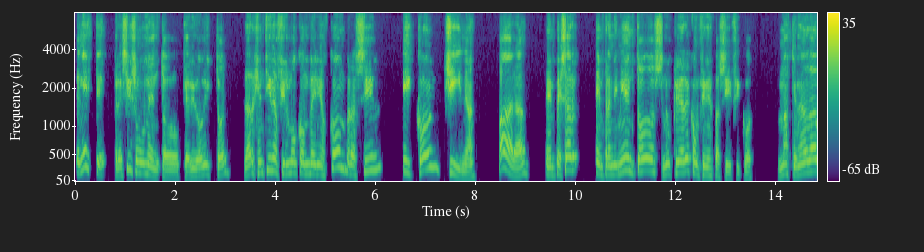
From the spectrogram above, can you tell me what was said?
en este preciso momento, querido Víctor, la Argentina firmó convenios con Brasil y con China para empezar emprendimientos nucleares con fines pacíficos. Más que nada,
